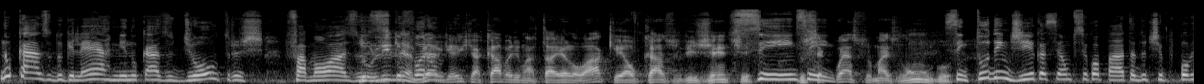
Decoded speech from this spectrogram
No caso do Guilherme, no caso de outros famosos do que foram... aí, que acaba de matar Eloá, que é o caso vigente sim, do sim. sequestro mais longo. Sim, tudo indica ser um psicopata do tipo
